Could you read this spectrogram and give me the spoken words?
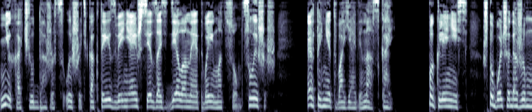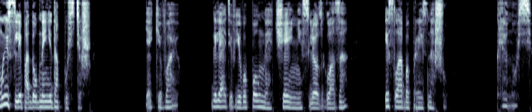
«Не хочу даже слышать, как ты извиняешься за сделанное твоим отцом. Слышишь? Это не твоя вина, Скай. Поклянись, что больше даже мысли подобной не допустишь. Я киваю, глядя в его полные отчаяния слез глаза, и слабо произношу. Клянусь.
